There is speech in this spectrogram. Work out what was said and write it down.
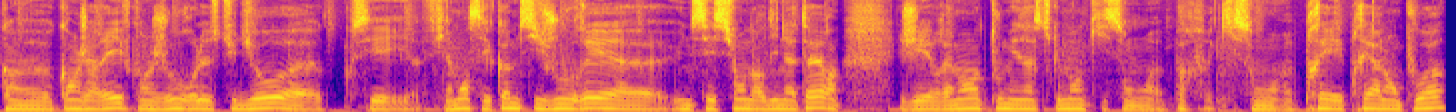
quand, quand j'arrive quand j'ouvre le studio euh, c'est finalement c'est comme si j'ouvrais euh, une session d'ordinateur. J'ai vraiment tous mes instruments qui sont euh, qui sont prêts prêts à l'emploi.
